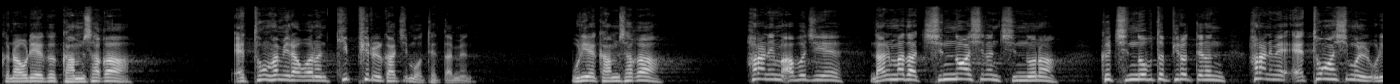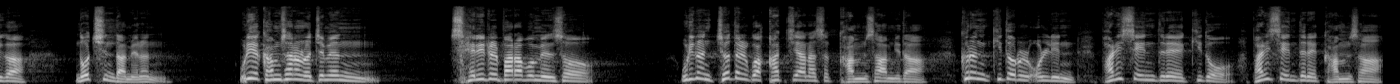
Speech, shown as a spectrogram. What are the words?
그러나 우리의 그 감사가 애통함이라고 하는 깊이를 갖지 못했다면 우리의 감사가 하나님 아버지의 날마다 진노하시는 진노나 그 진노부터 비롯되는 하나님의 애통하심을 우리가 놓친다면은 우리의 감사는 어쩌면 세리를 바라보면서 우리는 저들과 같지 않아서 감사합니다. 그런 기도를 올린 바리새인들의 기도, 바리새인들의 감사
